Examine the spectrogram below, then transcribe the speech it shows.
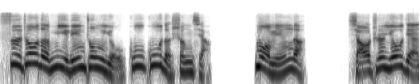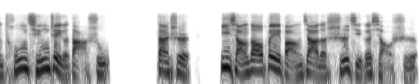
四周的密林中有咕咕的声响，莫名的，小直有点同情这个大叔，但是。一想到被绑架的十几个小时，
